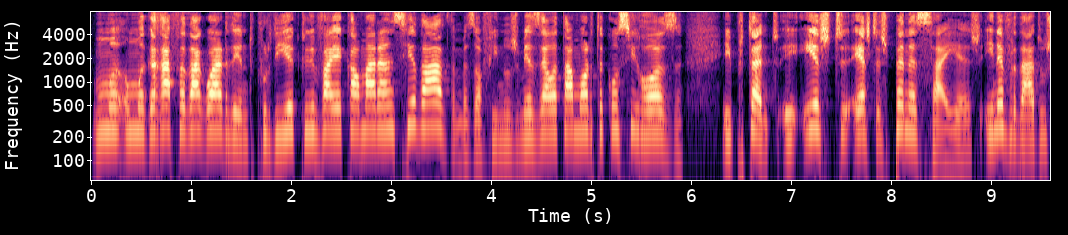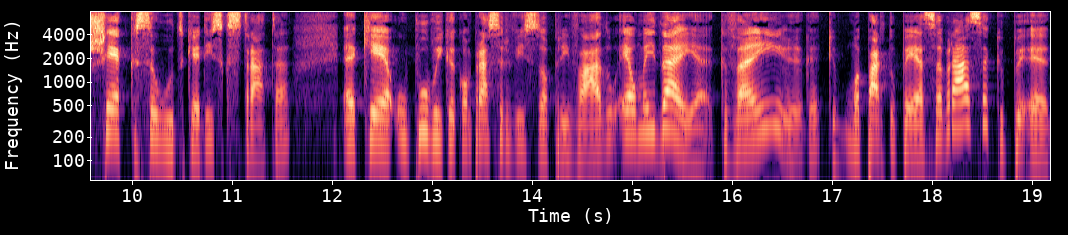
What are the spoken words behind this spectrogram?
uma, uma garrafa de água ardente por dia que lhe vai acalmar a ansiedade ansiedade, mas ao fim dos meses ela está morta com cirrose. E, portanto, este, estas panaceias, e na verdade o cheque saúde, que é disso que se trata, eh, que é o público a comprar serviços ao privado, é uma ideia que vem, eh, que uma parte do PS abraça, que o, eh,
